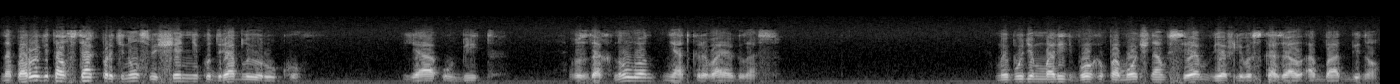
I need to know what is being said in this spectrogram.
На пороге толстяк протянул священнику дряблую руку. «Я убит», — вздохнул он, не открывая глаз. «Мы будем молить Бога помочь нам всем», — вежливо сказал Аббат Бино.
